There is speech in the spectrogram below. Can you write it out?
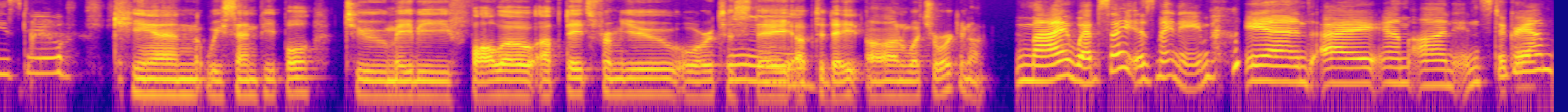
Please do. Can we send people to maybe follow updates from you or to stay up mm. to date on what you're working on? My website is my name, and I am on Instagram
